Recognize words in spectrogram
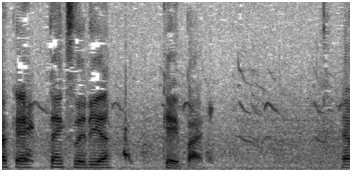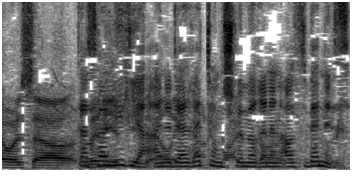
Okay, thanks Lydia. Okay, bye. Uh, das war Lydia, eine der Rettungsschwimmerinnen aus Venice.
